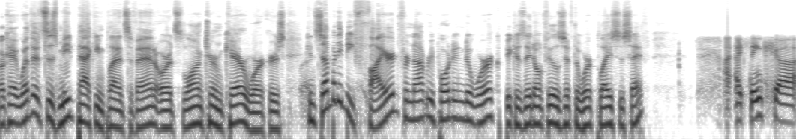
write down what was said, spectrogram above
Okay, whether it's this meatpacking plant, Sivan, or it's long-term care workers, right. can somebody be fired for not reporting to work because they don't feel as if the workplace is safe? I think, uh,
